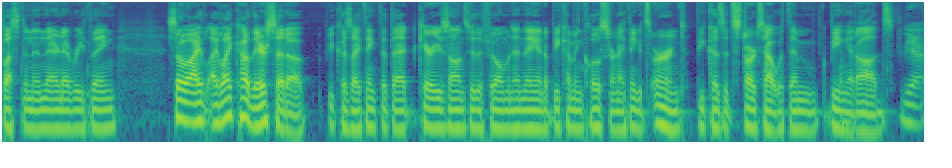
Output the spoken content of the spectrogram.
busting in there and everything. So I, I like how they're set up because I think that that carries on through the film and then they end up becoming closer and I think it's earned because it starts out with them being at odds. yeah.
